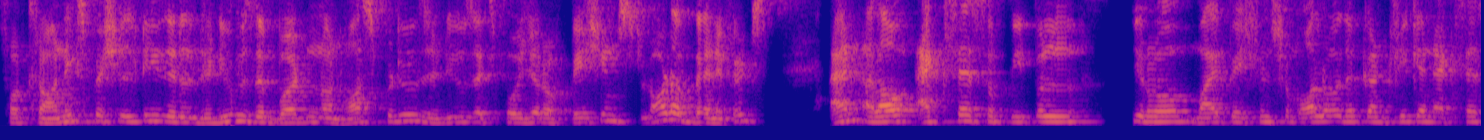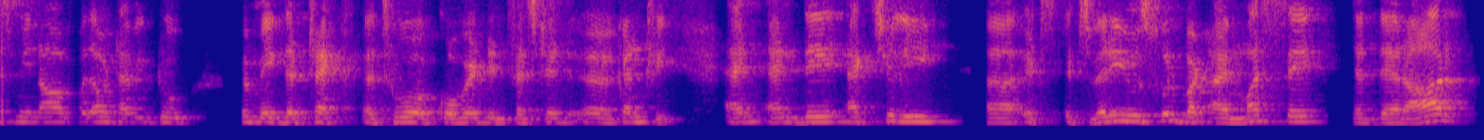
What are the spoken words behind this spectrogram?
for chronic specialties, it will reduce the burden on hospitals, reduce exposure of patients, a lot of benefits, and allow access of people. You know, my patients from all over the country can access me now without having to make the trek uh, through a COVID infested uh, country. And, and they actually uh, it's it's very useful. But I must say that there are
